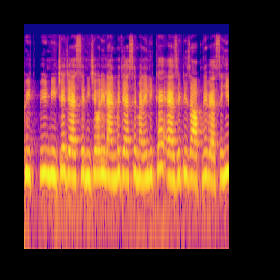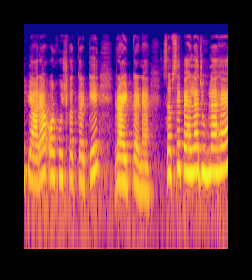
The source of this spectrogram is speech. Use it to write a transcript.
फिर फिर नीचे जैसे नीचे वाली लाइन में जैसे मैंने लिखा है एज इट इज़ आपने वैसे ही प्यारा और खुशखत करके राइट करना है। सबसे पहला जुमला है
